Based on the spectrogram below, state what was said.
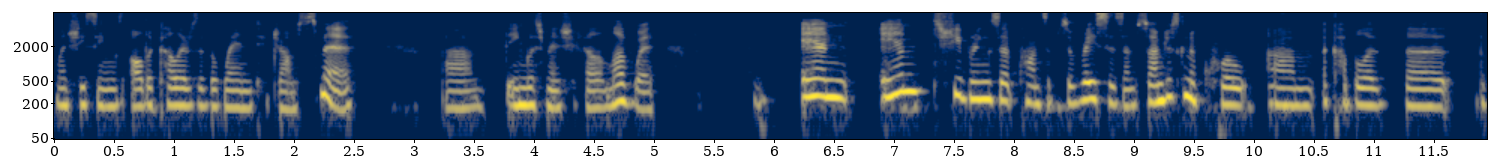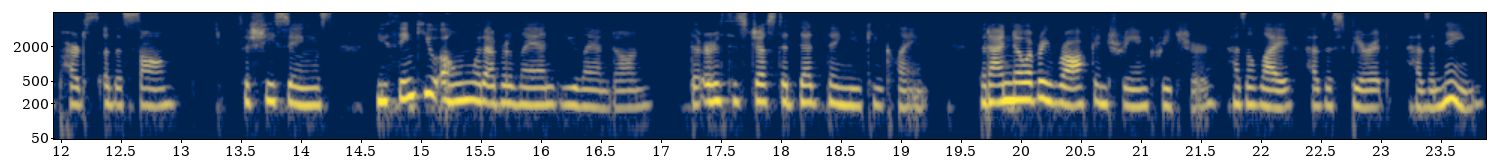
when she sings all the colors of the wind to john smith um, the englishman she fell in love with and and she brings up concepts of racism. So I'm just going to quote um, a couple of the the parts of the song. So she sings, "You think you own whatever land you land on. The earth is just a dead thing you can claim. But I know every rock and tree and creature has a life, has a spirit, has a name."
